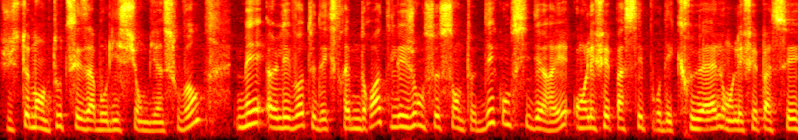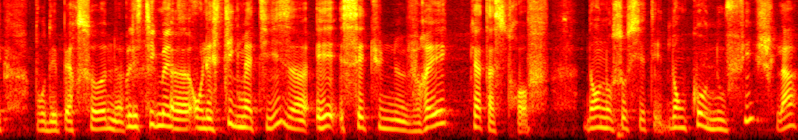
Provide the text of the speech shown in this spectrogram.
justement toutes ces abolitions bien souvent, mais euh, les votes d'extrême droite, les gens se sentent déconsidérés, on les fait passer pour des cruels, on les fait passer pour des personnes... On les stigmatise. Euh, on les stigmatise et c'est une vraie catastrophe dans nos sociétés. Donc qu'on nous fiche la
